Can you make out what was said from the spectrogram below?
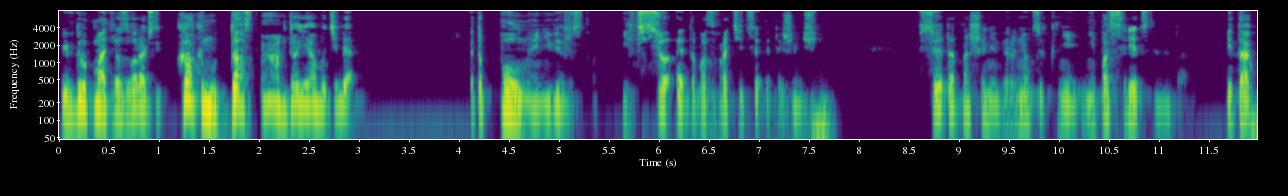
и вдруг мать разворачивается, как ему даст, а, да я бы тебя. Это полное невежество. И все это возвратится этой женщине. Все это отношение вернется к ней непосредственно так. Итак,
